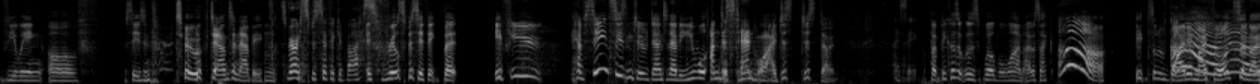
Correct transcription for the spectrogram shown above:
viewing of season two of Downton Abbey. It's very specific advice. It's real specific, but if you have seen season two of Downton Abbey, you will understand why. Just, just don't. I see. But because it was World War One, I, was like, ah, it sort of guided my Ah, thoughts, and I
